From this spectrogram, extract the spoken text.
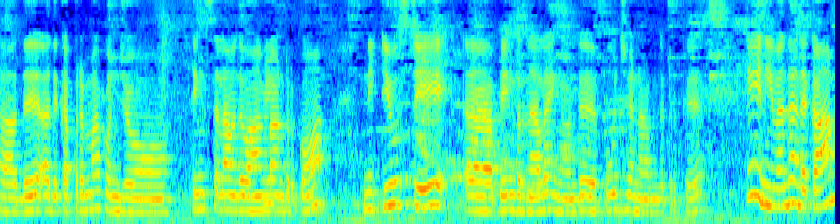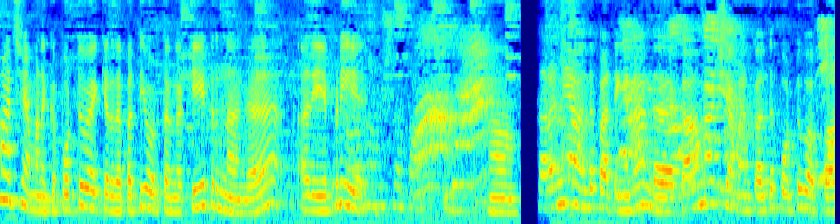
அது அதுக்கப்புறமா கொஞ்சம் திங்ஸ் எல்லாம் வந்து வாங்கலாம்னு இருக்கோம். இன்னைக்கு டியூஸ்டே அப்படின்றதுனால இங்க வந்து பூஜை நடந்துட்டு இருக்கு ஏய் நீ வந்து அந்த காமாட்சி அம்மனுக்கு பொட்டு வைக்கிறத பத்தி ஒருத்தவங்க கேட்டிருந்தாங்க. அது எப்படி? ஆ. சரண்யா வந்து பாத்தீங்கன்னா அந்த காமாட்சி அம்மனுக்கு வந்து பொட்டு வைப்பா.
